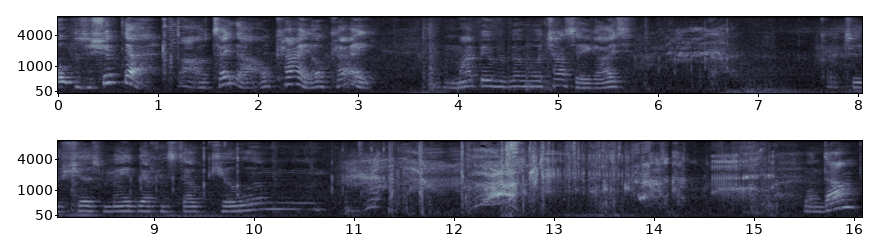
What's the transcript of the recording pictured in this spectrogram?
oh, there's a shiv there. Ah, I'll take that. Okay, okay. Might be a bit more chance here, guys. Got two shivs. Maybe I can still kill them. One down.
